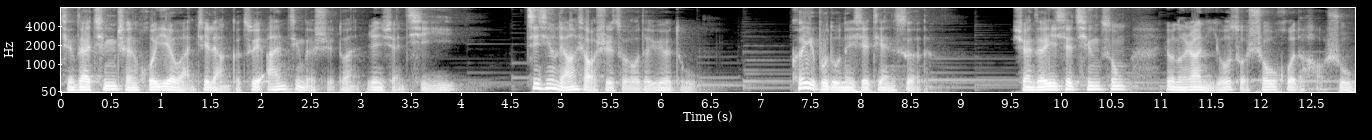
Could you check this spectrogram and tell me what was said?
请在清晨或夜晚这两个最安静的时段任选其一，进行两小时左右的阅读，可以不读那些艰涩的。选择一些轻松又能让你有所收获的好书。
